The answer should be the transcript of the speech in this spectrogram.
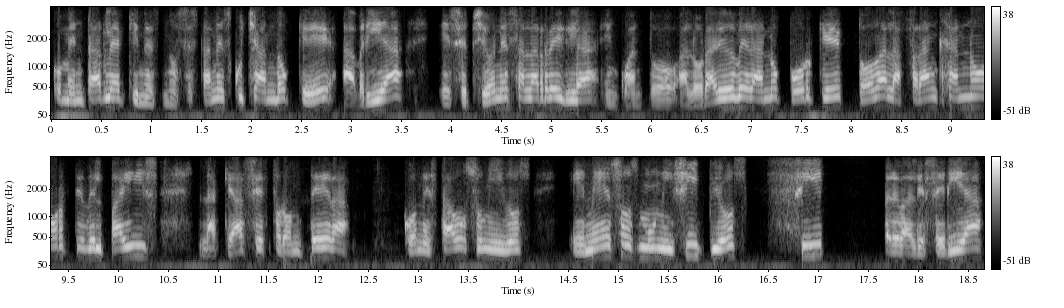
comentarle a quienes nos están escuchando que habría excepciones a la regla en cuanto al horario de verano porque toda la franja norte del país, la que hace frontera con Estados Unidos, en esos municipios sí prevalecería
